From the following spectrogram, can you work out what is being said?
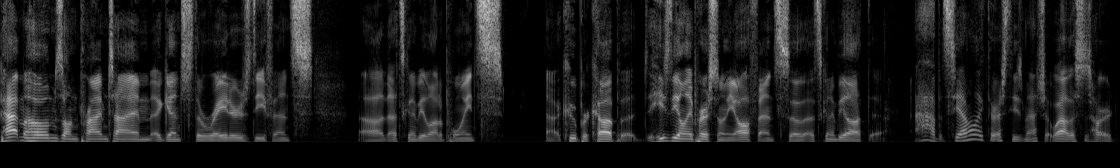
Pat Mahomes on prime time against the Raiders defense. Uh, that's going to be a lot of points. Uh, Cooper Kupp, uh, he's the only person on the offense, so that's going to be a lot there. Ah, but see, I don't like the rest of these matchups. Wow, this is hard.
